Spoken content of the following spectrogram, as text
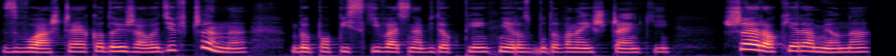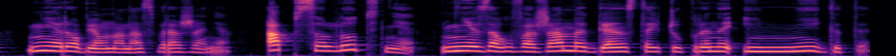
zwłaszcza jako dojrzałe dziewczyny, by popiskiwać na widok pięknie rozbudowanej szczęki. Szerokie ramiona nie robią na nas wrażenia. Absolutnie nie zauważamy gęstej czupryny i nigdy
